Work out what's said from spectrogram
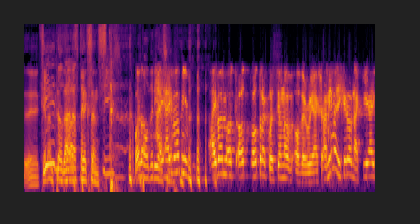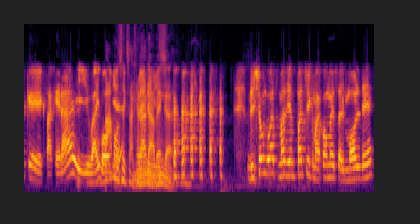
eh, sí, los Dallas, Texans. Sí. bueno, Podría ahí, ahí, va mi, ahí va otra cuestión of, overreaction. A mí me dijeron aquí hay que exagerar y ahí voy. Vamos ¿eh? a exagerar. Venga, venga. Dishon Watts, más bien Patrick Mahomes, el molde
